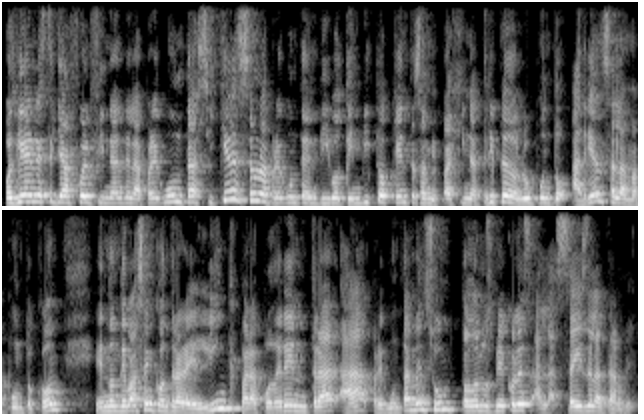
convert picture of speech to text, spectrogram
Pues bien, este ya fue el final de la pregunta. Si quieres hacer una pregunta en vivo, te invito a que entres a mi página www.adriansalama.com, en donde vas a encontrar el link para poder entrar a Pregúntame en Zoom todos los miércoles a las 6 de la tarde.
